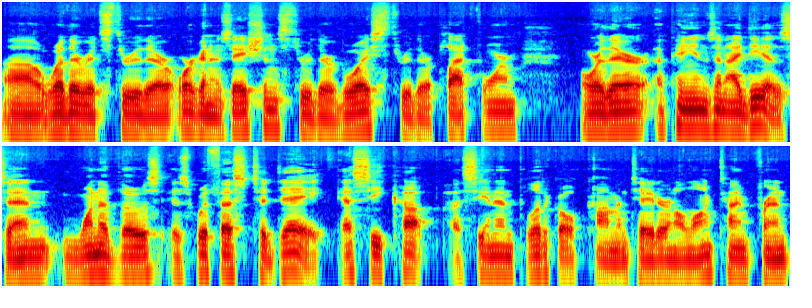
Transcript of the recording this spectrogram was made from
uh, whether it's through their organizations, through their voice, through their platform, or their opinions and ideas. And one of those is with us today, S.E. Cupp, a CNN political commentator and a longtime friend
